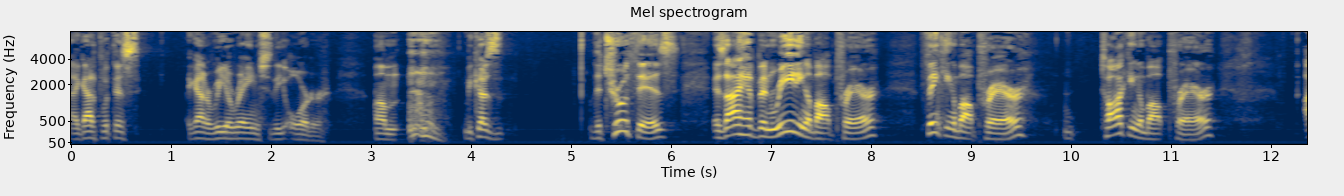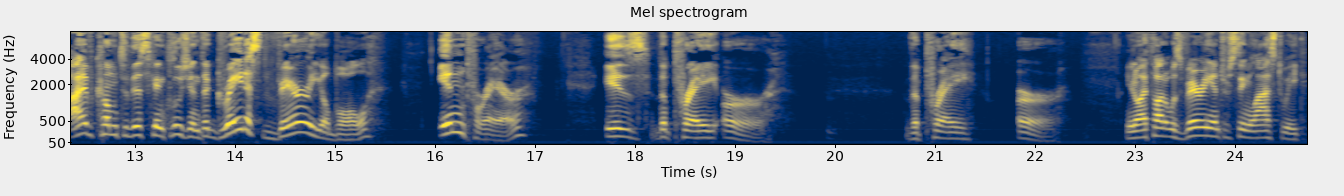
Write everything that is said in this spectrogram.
I got to put this, I got to rearrange the order. Um, because the truth is, as I have been reading about prayer, thinking about prayer, talking about prayer, I've come to this conclusion. The greatest variable in prayer is the prayer. The prayer. You know, I thought it was very interesting last week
